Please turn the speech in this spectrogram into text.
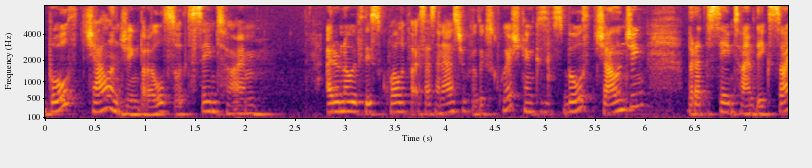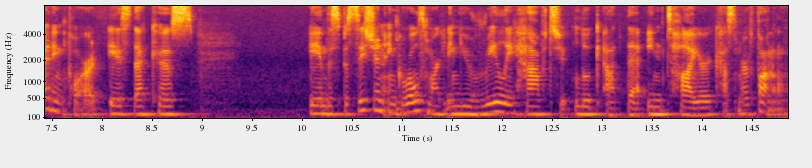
both challenging, but also at the same time, I don't know if this qualifies as an answer for this question because it's both challenging, but at the same time, the exciting part is that because in this position in growth marketing, you really have to look at the entire customer funnel.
